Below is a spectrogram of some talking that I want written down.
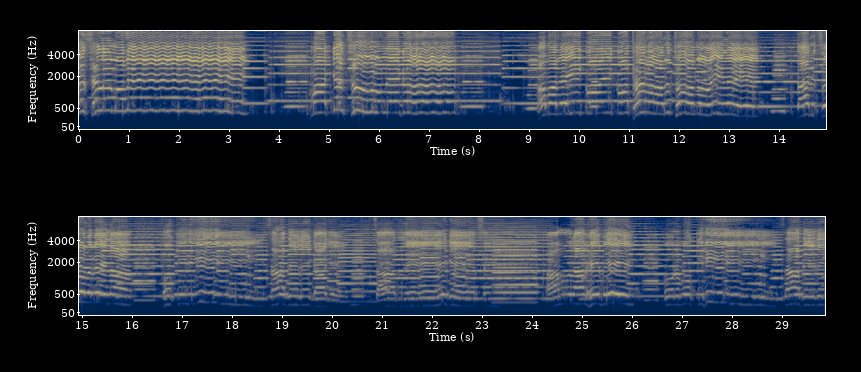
ওই ছেলে মাকে ছুলে নইলে তার চলবে না ফকিরি গেছে আমরা ভেবে করব কি সাদের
